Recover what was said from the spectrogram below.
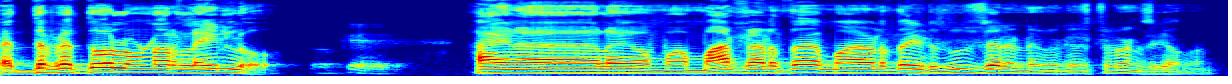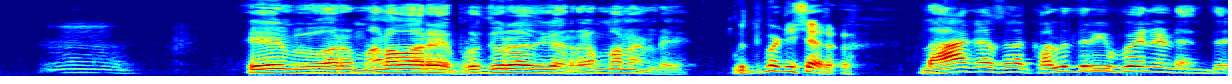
పెద్ద పెద్ద వాళ్ళు ఉన్నారు లైన్లో. ఆయన అలా మాట్లాడతా మాట్లాడతా ఇటు చూశారండి డిస్టర్బెన్స్ కదా ఏం వారు మనవారే పృథ్వీరాజు గారు రమ్మనండి. గుర్తుపెట్టేశారు. నాకు అసలు కళ్ళు తిరిగిపోయినండి అంతే.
